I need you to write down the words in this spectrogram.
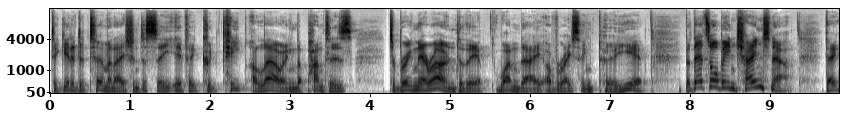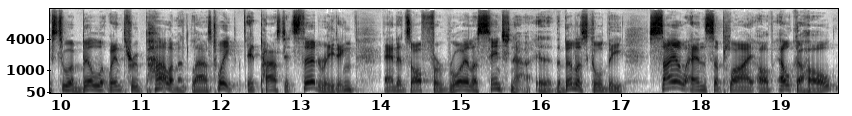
to get a determination to see if it could keep allowing the punters to bring their own to their one day of racing per year. But that's all been changed now, thanks to a bill that went through Parliament last week. It passed its third reading and it's off for royal assent now. Uh, the bill is called the Sale and Supply of Alcohol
